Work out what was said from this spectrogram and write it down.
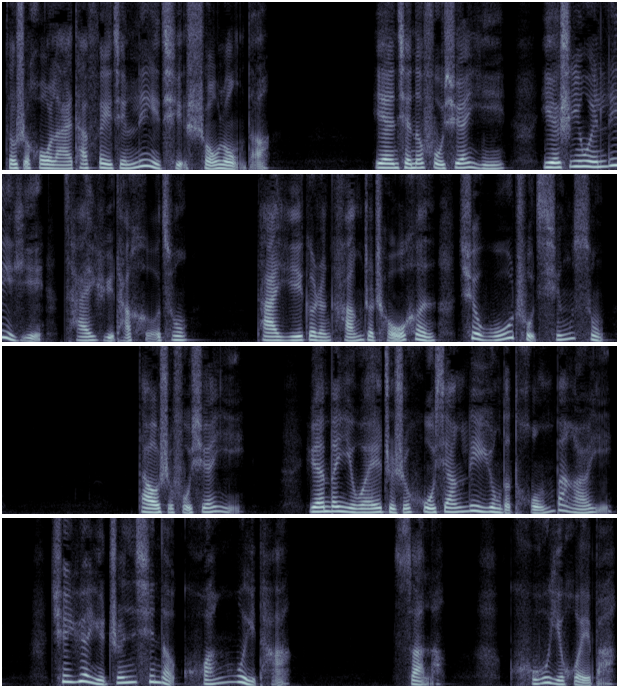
都是后来他费尽力气收拢的。眼前的傅宣仪也是因为利益才与他合作，他一个人扛着仇恨，却无处倾诉。倒是傅宣仪，原本以为只是互相利用的同伴而已，却愿意真心的宽慰他。算了，哭一回吧。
